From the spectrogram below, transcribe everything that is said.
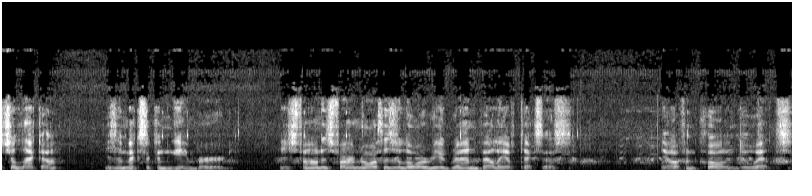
The chachalaca is a Mexican game bird. It is found as far north as the lower Rio Grande Valley of Texas. They often call in duets.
